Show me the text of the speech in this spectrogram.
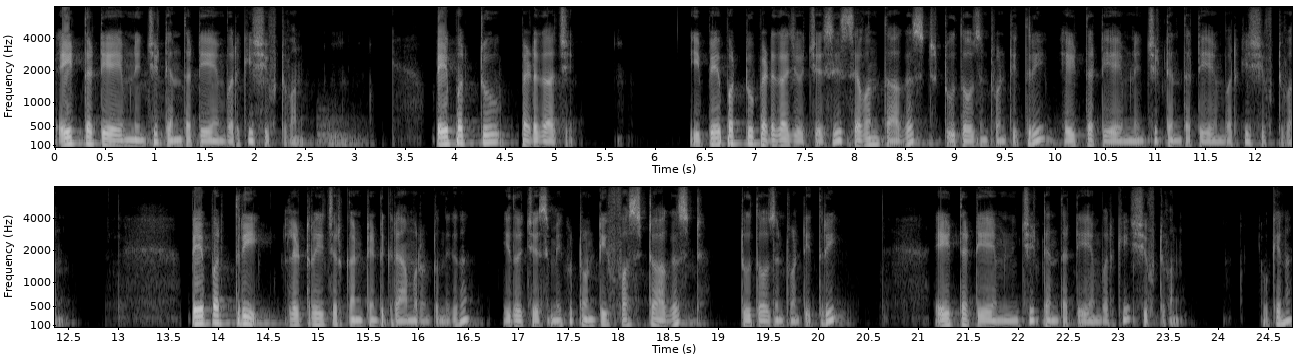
Eight thirty AM నుంచి టెన్ థర్టీ ఏఎం వరకు shift one. Paper two pedagogy. ఈ పేపర్ టూ పెడగాజీ వచ్చేసి seventh August two thousand twenty three eight thirty AM నుంచి టెన్ థర్టీ ఏఎం వరకు shift one. Paper three literature content grammar ఉంటుంది కదా? ఇది వచ్చేసి మీకు twenty first August two thousand twenty three eight thirty AM నుంచి టెన్ థర్టీ ఏఎం వరకు షిఫ్ట్ వన్ ఓకేనా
